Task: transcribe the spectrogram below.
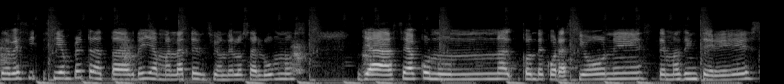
debe siempre tratar de llamar la atención de los alumnos, ya sea con una con decoraciones, temas de interés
